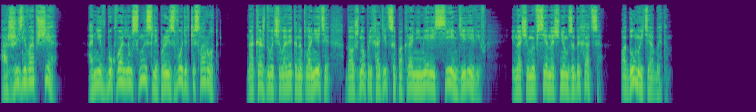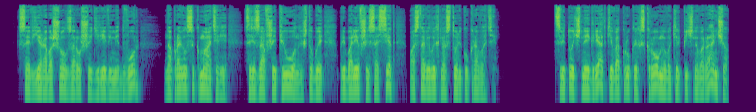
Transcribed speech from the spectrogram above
а жизнь вообще. Они в буквальном смысле производят кислород. На каждого человека на планете должно приходиться по крайней мере семь деревьев, иначе мы все начнем задыхаться. Подумайте об этом. Ксавьер обошел заросший деревьями двор, направился к матери, срезавший пионы, чтобы приболевший сосед поставил их на столик у кровати. Цветочные грядки вокруг их скромного кирпичного ранчо,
